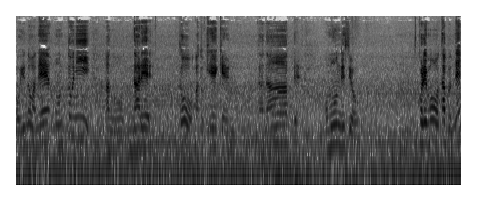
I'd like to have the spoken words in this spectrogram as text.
こういうのはね本当にあの慣れとあと経験だなって思うんですよ、うん、これも多分ね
